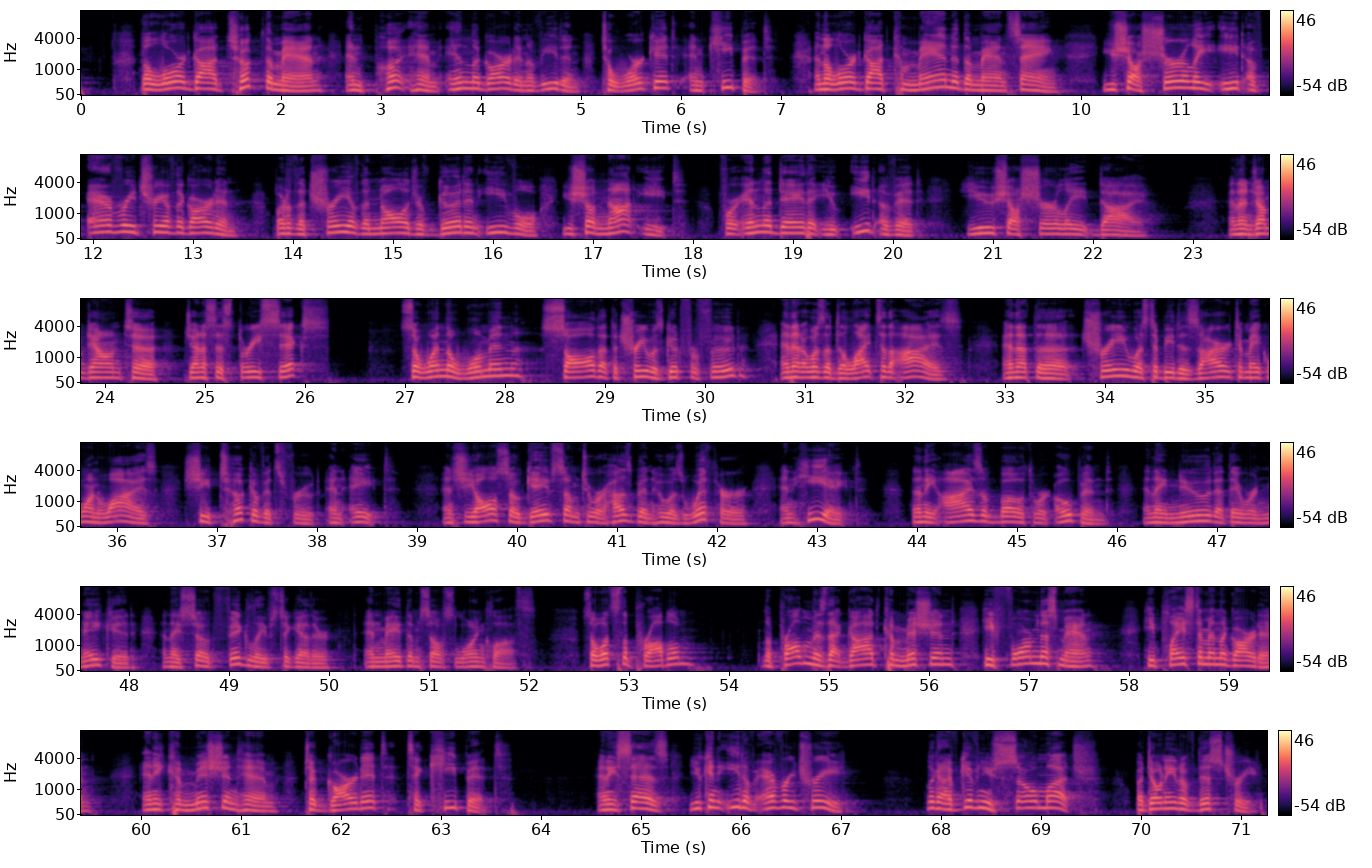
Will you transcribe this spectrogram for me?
The Lord God took the man and put him in the Garden of Eden to work it and keep it. And the Lord God commanded the man, saying, You shall surely eat of every tree of the garden, but of the tree of the knowledge of good and evil you shall not eat, for in the day that you eat of it, you shall surely die. And then jump down to Genesis 3 6. So when the woman saw that the tree was good for food, and that it was a delight to the eyes, and that the tree was to be desired to make one wise, she took of its fruit and ate. And she also gave some to her husband who was with her, and he ate. Then the eyes of both were opened, and they knew that they were naked, and they sewed fig leaves together and made themselves loincloths. So, what's the problem? The problem is that God commissioned, He formed this man, He placed him in the garden, and He commissioned him to guard it, to keep it. And He says, You can eat of every tree. Look, I've given you so much, but don't eat of this tree.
